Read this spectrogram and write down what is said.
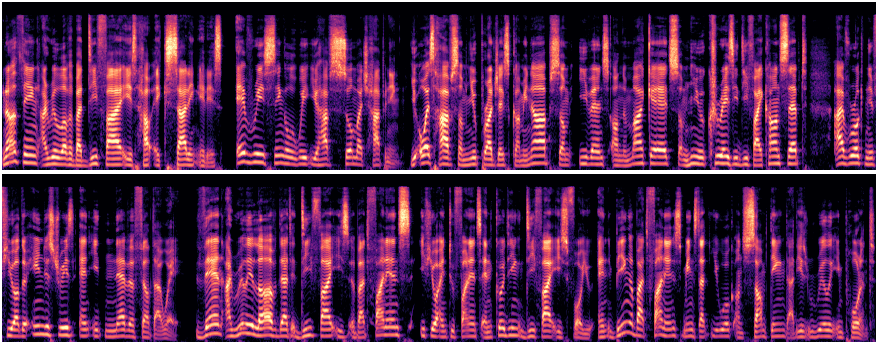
Another thing I really love about DeFi is how exciting it is every single week you have so much happening. You always have some new projects coming up, some events on the market, some new crazy DeFi concept. I've worked in a few other industries and it never felt that way. Then I really love that DeFi is about finance. If you are into finance and coding, DeFi is for you. And being about finance means that you work on something that is really important.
